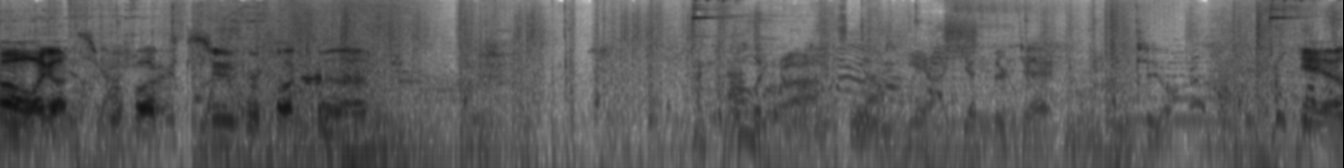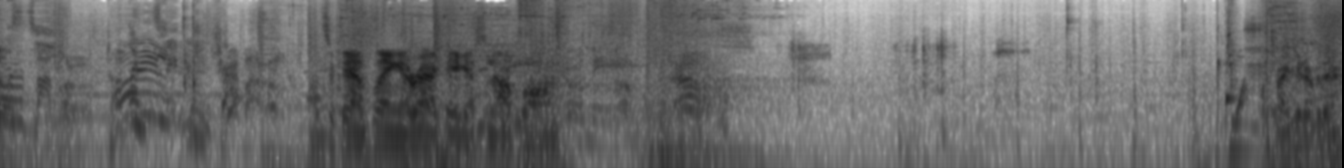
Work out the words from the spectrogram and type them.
Oh, I got super fucked. Super fucked by that. Yeah, I guess they're dead. Too. Yeah. That's okay, I'm playing Arachne against an Ao Kuang. I'll try and get over there.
